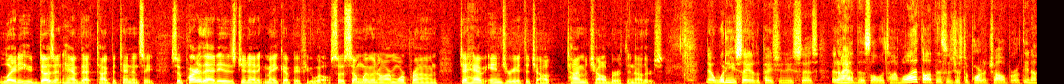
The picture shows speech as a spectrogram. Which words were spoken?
lady who doesn't have that type of tendency. So part of that is genetic makeup, if you will. So some women are more prone to have injury at the child, time of childbirth than others. Now, what do you say to the patient who says, and I have this all the time, well, I thought this was just a part of childbirth. You know,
